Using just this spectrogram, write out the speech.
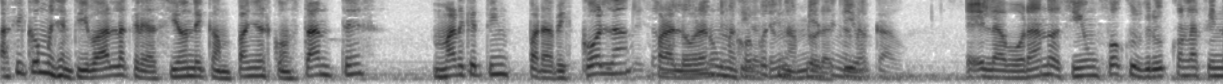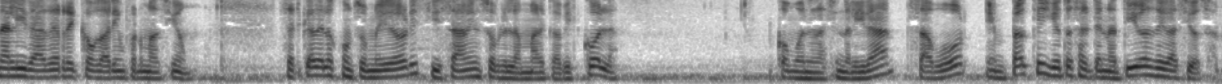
Así como incentivar la creación de campañas constantes, marketing para Biscola para lograr un mejor posicionamiento en el mercado, elaborando así un focus group con la finalidad de recaudar información cerca de los consumidores si saben sobre la marca Biscola, como la nacionalidad, sabor, empaque y otras alternativas de gaseosa.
